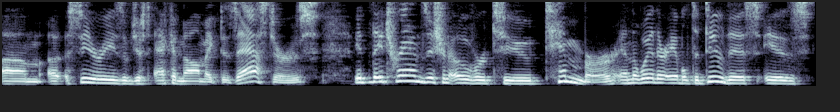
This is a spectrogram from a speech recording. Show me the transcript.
um, a, a series of just economic disasters, it, they transition over to timber, and the way they're able to do this is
